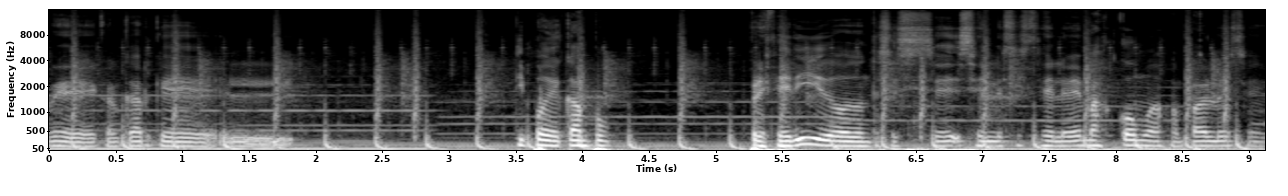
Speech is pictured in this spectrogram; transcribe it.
recalcar que el tipo de campo preferido, donde se, le, se, ve más cómodo a Juan Pablo es en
